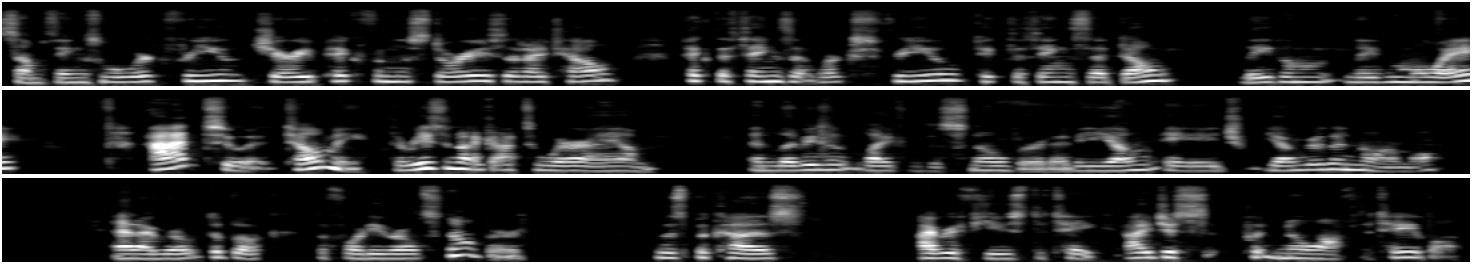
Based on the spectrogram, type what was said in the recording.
Some things will work for you. Cherry pick from the stories that I tell. Pick the things that works for you. Pick the things that don't. Leave them leave them away. Add to it. Tell me the reason I got to where I am and living the life of a snowbird at a young age, younger than normal, and I wrote the book, The 40 Year Old Snowbird, was because I refused to take, I just put no off the table.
